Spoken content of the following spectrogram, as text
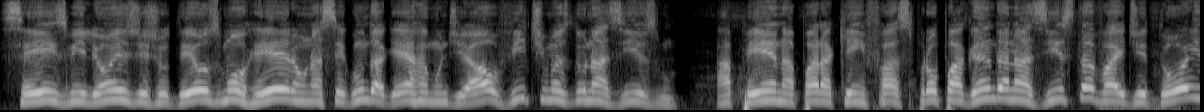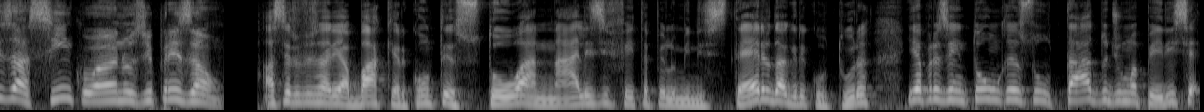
Seis milhões de judeus morreram na Segunda Guerra Mundial vítimas do nazismo. A pena para quem faz propaganda nazista vai de dois a cinco anos de prisão. A cervejaria Baker contestou a análise feita pelo Ministério da Agricultura e apresentou um resultado de uma perícia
